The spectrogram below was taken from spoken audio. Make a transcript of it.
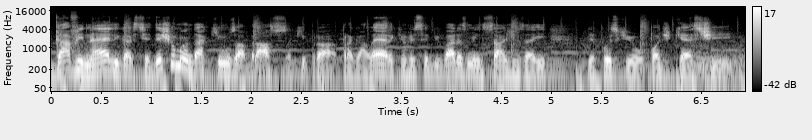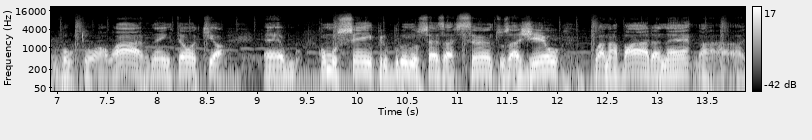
Gavinelli, Garcia. Deixa eu mandar aqui uns abraços aqui pra, pra galera, que eu recebi várias mensagens aí depois que o podcast voltou ao ar, né? Então aqui, ó, é, como sempre, o Bruno César Santos, a Geu Guanabara, né? A, a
